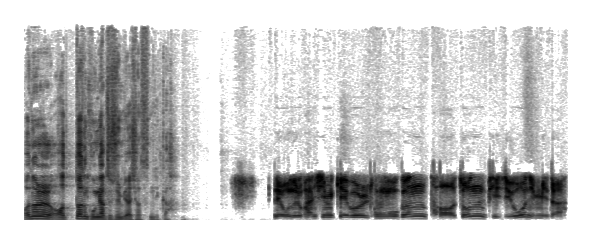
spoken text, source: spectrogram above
오늘 어떤 공략도 준비하셨습니까? 네, 오늘 관심 있게 볼 종목은 더존 비즈온입니다.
